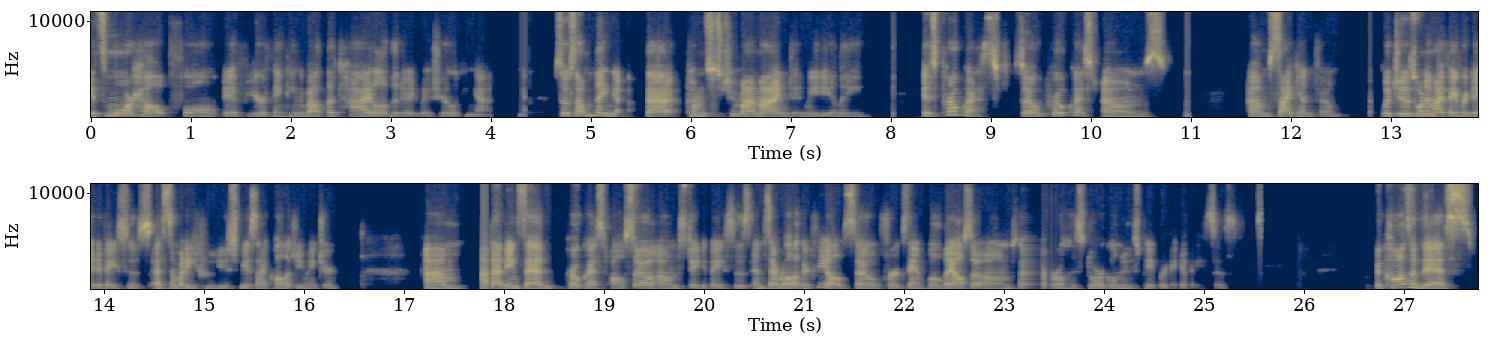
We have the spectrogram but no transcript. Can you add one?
it's more helpful if you're thinking about the title of the database you're looking at. So something that comes to my mind immediately is ProQuest. So ProQuest owns um, PsycInfo, which is one of my favorite databases as somebody who used to be a psychology major. Um, that being said, ProQuest also owns databases in several other fields. So for example, they also own several historical newspaper databases. Because of this,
